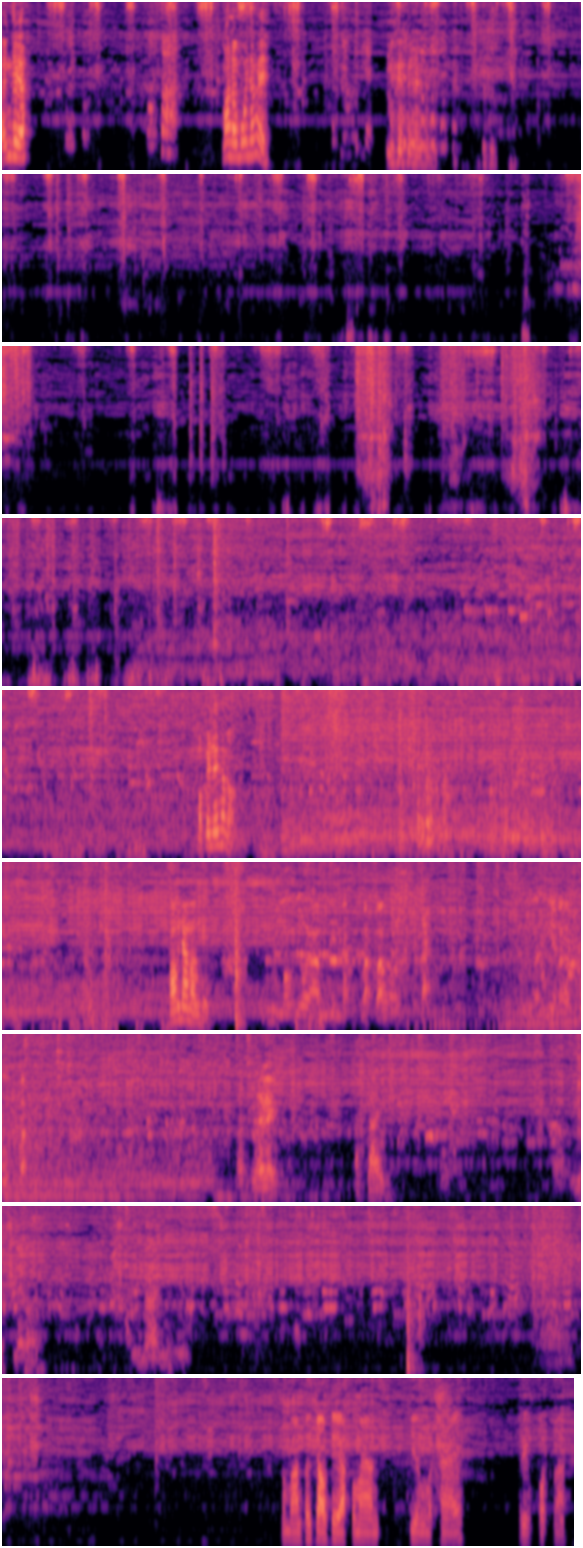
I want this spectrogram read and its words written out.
anh thế à? Món đầu mũi nhá này cây lên xem nào Mau Việt Nam không thì mau vô làm tin đặt quăng vào đặt như là vặt đặt đây đặt đây. Biết đây thôi. Na như nó ខ្ញុំបានទៅចោលផ្ទះប្រហែលជាងមួយខែរៀងផុតខ្លះ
